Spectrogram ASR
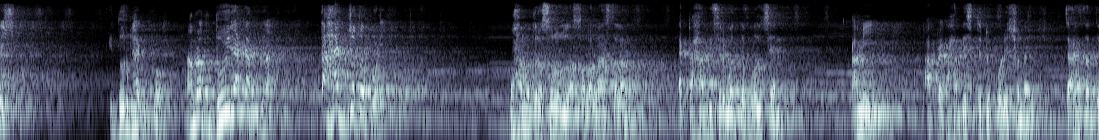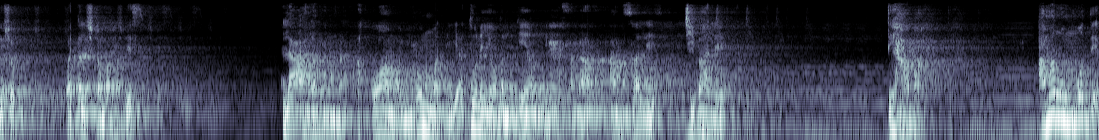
বেশি দুর্ভাগ্য? আমরা তো দুই রাকাত না তাহাজ্য তো পড়ি। মোহাম্মদ রসুল্লাহ সাল্লাম একটা হাদিসের মধ্যে বলছেন, আমি আপনাকে হাদিসটা একটু পড়ে শোনাই। চার হাজার দুইশো পঁয়তাল্লিশ নম্বর হাদিস। আমার উম্মতের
